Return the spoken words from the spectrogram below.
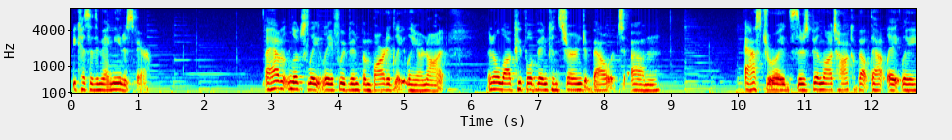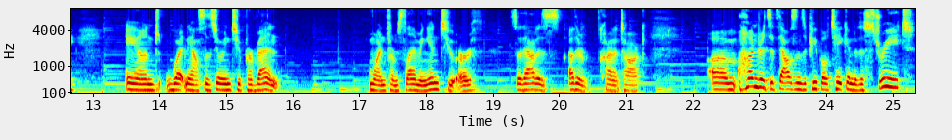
because of the magnetosphere I haven't looked lately if we've been bombarded lately or not. I know a lot of people have been concerned about um, asteroids. There's been a lot of talk about that lately and what NASA's doing to prevent one from slamming into Earth. So that is other kind of talk. Um, hundreds of thousands of people have taken to the street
